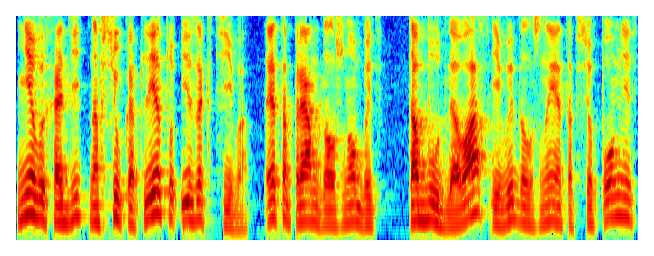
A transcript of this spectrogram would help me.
не выходить на всю котлету из актива. Это прям должно быть табу для вас, и вы должны это все помнить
